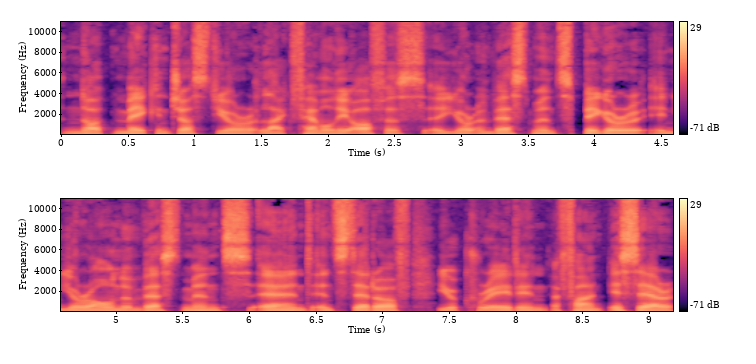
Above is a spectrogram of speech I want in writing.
not making just your like family office uh, your investments bigger in your own investments and instead of you're creating a fund is there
